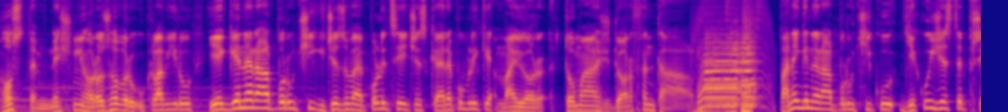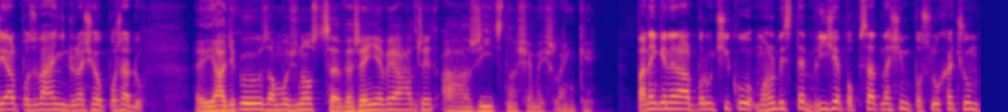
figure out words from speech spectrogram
Hostem dnešního rozhovoru u klavíru je generál poručík jazzové policie České republiky major Tomáš Dorfenthal. Pane generál poručíku, děkuji, že jste přijal pozvání do našeho pořadu. Já děkuji za možnost se veřejně vyjádřit a říct naše myšlenky. Pane generál poručíku, mohl byste blíže popsat našim posluchačům,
